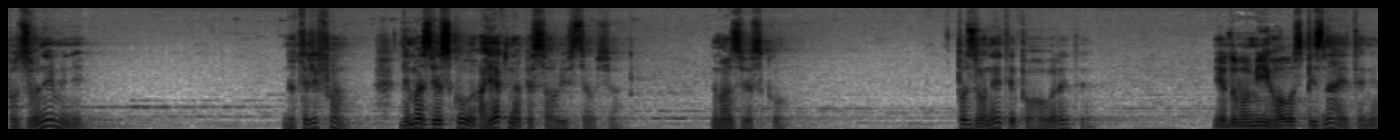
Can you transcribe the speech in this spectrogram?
Подзвони мені. На телефон. Нема зв'язку. А як написав із це все? Нема зв'язку. Позвонити, поговорити. Я думаю, мій голос пізнаєте, ні?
